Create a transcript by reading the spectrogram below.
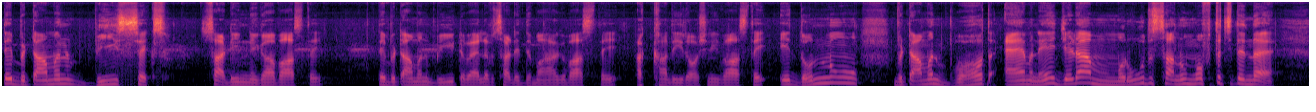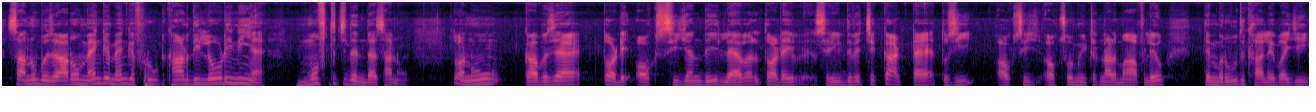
ਤੇ ਵਿਟਾਮਿਨ B6 ਸਾਡੀ ਨਿਗਾਹ ਵਾਸਤੇ, ਤੇ ਵਿਟਾਮਿਨ B12 ਸਾਡੇ ਦਿਮਾਗ ਵਾਸਤੇ, ਅੱਖਾਂ ਦੀ ਰੌਸ਼ਨੀ ਵਾਸਤੇ, ਇਹ ਦੋਨੋਂ ਵਿਟਾਮਿਨ ਬਹੁਤ ਅਹਿਮ ਨੇ, ਜਿਹੜਾ ਮਰੂਦ ਸਾਨੂੰ ਮੁਫਤ ਚ ਦਿੰਦਾ ਹੈ। ਸਾਨੂੰ ਬਾਜ਼ਾਰੋਂ ਮਹਿੰਗੇ ਮਹਿੰਗੇ ਫਰੂਟ ਖਾਣ ਦੀ ਲੋੜ ਹੀ ਨਹੀਂ ਹੈ, ਮੁਫਤ ਚ ਦਿੰਦਾ ਸਾਨੂੰ। ਤੁਹਾਨੂੰ ਕਬਜ਼ ਹੈ ਤੁਹਾਡੇ ਆਕਸੀਜਨ ਦੀ ਲੈਵਲ ਤੁਹਾਡੇ ਸਰੀਰ ਦੇ ਵਿੱਚ ਘੱਟ ਹੈ, ਤੁਸੀਂ ਆਕਸੀ ਆਕਸੋਮੀਟਰ ਨਾਲ ਮਾਪ ਲਿਓ ਤੇ ਮਰੂਦ ਖਾ ਲਿਓ ਬਾਈ ਜੀ।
